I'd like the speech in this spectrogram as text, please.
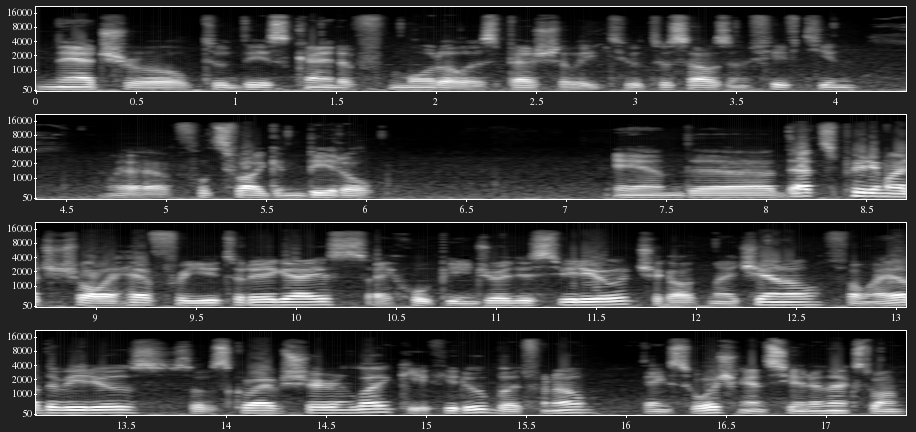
natural to this kind of model especially to 2015 uh, Volkswagen Beetle and uh, that's pretty much all I have for you today guys. I hope you enjoyed this video. Check out my channel for my other videos. Subscribe, share and like if you do. But for now, Thanks for watching and see you in the next one.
